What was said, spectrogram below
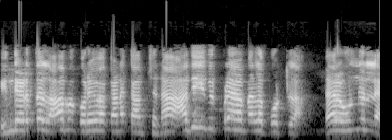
இந்த இடத்துல லாபம் குறைவா கணக்கு காமிச்சுன்னா அதையும் விற்பனை மேல போட்டலாம் வேற ஒண்ணும் இல்ல.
